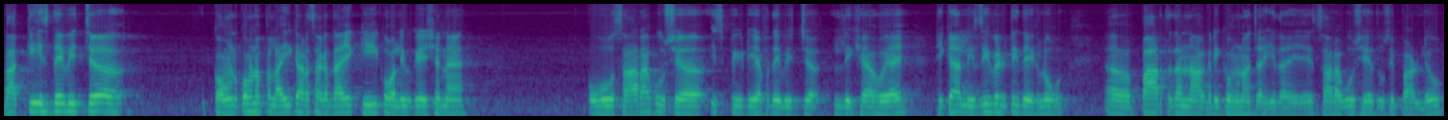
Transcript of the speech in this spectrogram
ਬਾਕੀ ਇਸ ਦੇ ਵਿੱਚ ਕੌਣ-ਕੌਣ ਅਪਲਾਈ ਕਰ ਸਕਦਾ ਹੈ, ਕੀ ਕੁਆਲੀਫਿਕੇਸ਼ਨ ਹੈ, ਉਹ ਸਾਰਾ ਕੁਝ ਇਸ ਪੀਡੀਐਫ ਦੇ ਵਿੱਚ ਲਿਖਿਆ ਹੋਇਆ ਹੈ। ਠੀਕ ਹੈ? ਐਲੀਜੀਬਿਲਟੀ ਦੇਖ ਲਓ। ਭਾਰਤ ਦਾ ਨਾਗਰਿਕ ਹੋਣਾ ਚਾਹੀਦਾ ਹੈ ਇਹ ਸਾਰਾ ਕੁਝ ਇਹ ਤੁਸੀਂ ਪੜ੍ਹ ਲਿਓ।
